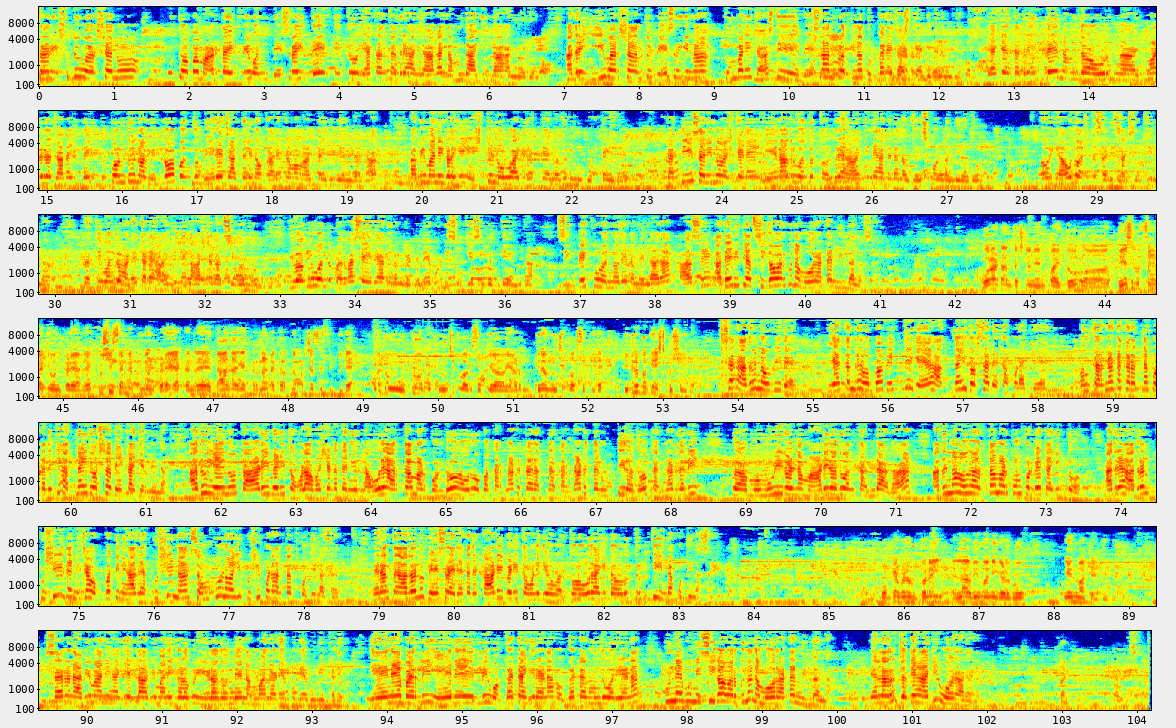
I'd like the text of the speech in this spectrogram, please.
Sir, ಇಷ್ಟು ವರ್ಷನೂ ಹುಟ್ಟುಹಬ್ಬ ಮಾಡ್ತಾ ಇದ್ವಿ. ಒಂದು ಬೇಸರ ಇದ್ದೇ ಇರ್ತಿತ್ತು. ಯಾಕಂತಂದ್ರೆ ಆ ಜಾಗ ನಮ್ದಾಗಿಲ್ಲ ಅನ್ನೋದು. ಆದ್ರೆ ಈ ವರ್ಷ ಅಂತೂ ಬೇಸರಿಗಿನ್ನ ತುಂಬಾನೇ ಜಾಸ್ತಿ, ಬೇಸರ ಅನ್ಕೋದ್ಕಿನ್ನ ದುಃಖನೇ ಜಾಸ್ತಿ ಆಗಿದೆ ನಮ್ಗೆ. ಯಾಕೆ ಅಂತಂದ್ರೆ ಇಲ್ಲೇ ನಮ್ದು ಅವ್ರನ್ನ ಇದು ಮಾಡಿರೋ ಜಾಗ ಇಲ್ಲೇ ಇದ್ಕೊಂಡು ನಾವ್ ಎಲ್ಲೋ ಬಂದು ಬೇರೆ ಜಾಗದಲ್ಲಿ ನಾವು ಕಾರ್ಯಕ್ರಮ ಮಾಡ್ತಾ ಇದೀವಿ ಅಂದಾಗ ಅಭಿಮಾನಿಗಳಿಗೆ ಎಷ್ಟು ನೋವಾಗಿರುತ್ತೆ ಅನ್ನೋದು ನಿಮಗೆ ಗೊತ್ತೇ ಇದೆ. ಪ್ರತಿ ಸರಿನೂ ಅಷ್ಟೇನೆ ಏನಾದ್ರೂ ಒಂದು ತೊಂದರೆ ಆಗಿನೇ ಅದನ್ನ ನಾವು ಜಯಿಸ್ಕೊಂಡು ಬಂದಿರೋದು. ಅವ್ರಿಗೆ ಯಾವುದು ಅಷ್ಟು ಸಲೀಸಾಗಿ ಸಿಕ್ಕಿಲ್ಲ. ಪ್ರತಿಯೊಂದು ಅಡೆತಡೆ ಆಗಿನೇ ಲಾಸ್ಟಲ್ಲಿ ಅದು ಸಿಗೋದು. ಇವಾಗಲೂ ಒಂದು ಭರವಸೆ ಇದೆ ಅದು ನಮಗೆ ಪುಣೆ ಬುಡ್ಡಿ ಸಿಕ್ಕೇ ಸಿಗುತ್ತೆ ಅಂತ. ಸಿಗಬೇಕು ಅನ್ನೋದೇ ನಮ್ಮೆಲ್ಲರ ಆಸೆ. ಅದೇ ರೀತಿ ಅದು ಸಿಗೋವರೆಗೂ ನಮ್ಮ ಹೋರಾಟ ನಿಲ್ಲಲ್ಲ ಸರ್. ಹೋರಾಟ ಅಂದ ತಕ್ಷಣ ನೆನಪಾಯ್ತು. ಬೇಸರದ ಸಂಗತಿ ಒಂದ್ ಕಡೆ ಅಂದ್ರೆ ಖುಷಿ ಸಂಗತಿ ಇನ್ನೊಂದ್ ಕಡೆ. ಯಾಕಂದ್ರೆ ದಾದಾಗೆ ಕರ್ನಾಟಕ ರತ್ನ ಪ್ರಶಸ್ತಿ ಸಿಕ್ಕಿದೆ. ಅದು ಹುಟ್ಟುಹಬ್ಬಕ್ಕೆ ಮುಂಚಿತವಾಗಿ ಸಿಕ್ಕಿರೋ ಎರಡು ದಿನ ಮುಂಚಿತವಾಗಿ ಸಿಕ್ಕಿದೆ. ಇದ್ರ ಬಗ್ಗೆ ಎಷ್ಟು ಖುಷಿ ಇದೆ? ಸರ್ ಅದು ನೋವಿದೆ. ಯಾಕಂದ್ರೆ ಒಬ್ಬ ವ್ಯಕ್ತಿಗೆ ಹದಿನೈದು ವರ್ಷ ಬೇಕಾ ಕೊಡಕ್ಕೆ? ಒಂದ್ ಕರ್ನಾಟಕ ರತ್ನ ಕೊಡೋದಕ್ಕೆ ಹದಿನೈದು ವರ್ಷ ಬೇಕಾಗಿರ್ಲಿಲ್ಲ. ಅದು ಏನು ಕಾಡಿ ಬೇಡಿ ತಗೊಳ್ಳೋ ಅವಶ್ಯಕತೆ ಇರಲಿಲ್ಲ. ಅವರೇ ಅರ್ಥ ಮಾಡಿಕೊಂಡು ಅವರು ಒಬ್ಬ ಕರ್ನಾಟಕ ರತ್ನ ಕರ್ನಾಟಕದಲ್ಲಿ ಹುಟ್ಟಿರೋದು ಕನ್ನಡದಲ್ಲಿ ಮೂವಿಗಳನ್ನ ಮಾಡಿರೋದು ಅಂತ ಅಂದಾಗ ಅದನ್ನ ಅವರು ಅರ್ಥ ಮಾಡ್ಕೊಂಡು ಕೊಡಬೇಕಾಗಿತ್ತು. ಆದ್ರೆ ಅದ್ರಲ್ಲಿ ಖುಷಿ ಇದೆ, ನಿಜ ಒಪ್ಕೋತೀನಿ. ಆದ್ರೆ ಖುಷಿ ಖುಷಿನ ಸಂಪೂರ್ಣವಾಗಿ ಖುಷಿ ಪಡೋ ಅಂಥದ್ದು ಕೊಟ್ಟಿಲ್ಲ ಸರ್. ಏನಂತ, ಅದರಲ್ಲೂ ಬೇಸರ ಇದೆ. ಯಾಕಂದ್ರೆ ಕಾಡಿ ಬೇಡಿ ತಗೊಂಡಿದ್ದೇವೆ ಹೊರತು ಅವರಾಗಿದ್ದವರು ತೃಪ್ತಿಯಿಂದ ಕೊಟ್ಟಿಲ್ಲ ಸರ್. ಓಕೆ ಮೇಡಮ್ ಕೊನೆ ಎಲ್ಲ ಅಭಿಮಾನಿಗಳಿಗೂ ಏನ್ ಮಾತು ಹೇಳ್ತಿದ್ದೀರಾ ಸರ್ ನನ್ನ ಅಭಿಮಾನಿ ಹಾಗೆ ಎಲ್ಲ ಅಭಿಮಾನಿಗಳಿಗೂ ಹೇಳೋದೊಂದೇ ನಮ್ಮ ನಡೆ ಪುಣ್ಯಭೂಮಿ ಕಡೆ. ಏನೇ ಬರಲಿ ಏನೇ ಇರಲಿ ಒಗ್ಗಟ್ಟಾಗಿರೋಣ ಒಗ್ಗಟ್ಟಾಗಿ ಮುಂದುವರಿಯೋಣ. ಪುಣ್ಯಭೂಮಿ ಸಿಗೋವರೆಗೂ ನಮ್ಮ ಹೋರಾಟ ನಿಲ್ಲಲ್ಲ. ಎಲ್ಲರೂ ಜೊತೆ ಆಗಿ ಹೋರಾಡೋಣ. Thank you okay sir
